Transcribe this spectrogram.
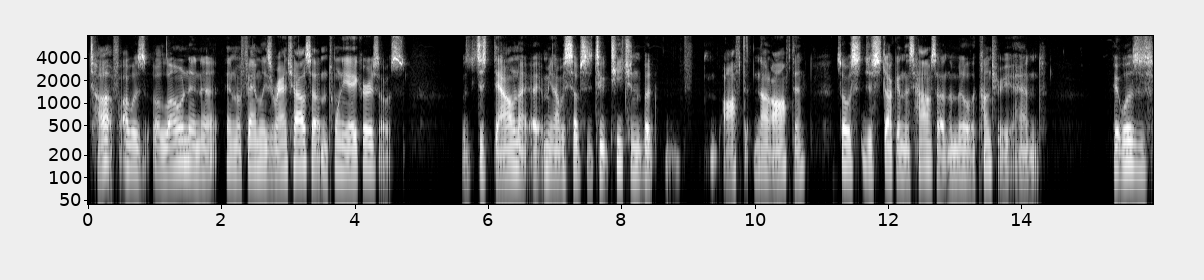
tough. I was alone in a in my family's ranch house out in 20 acres. I was was just down. I, I mean, I was substitute teaching, but often not often. So I was just stuck in this house out in the middle of the country, and it was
